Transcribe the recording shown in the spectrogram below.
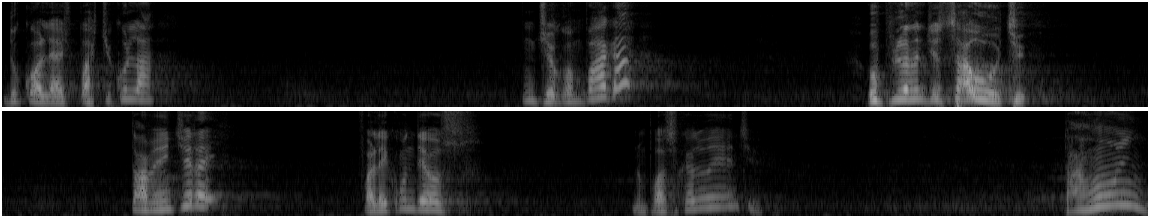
do colégio particular. Não tinha como pagar. O plano de saúde. Também tirei. Falei com Deus. Não posso ficar doente. Está ruim.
